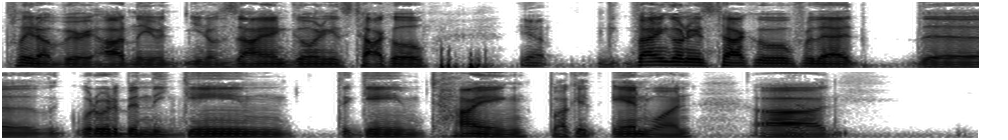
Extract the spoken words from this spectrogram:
played out very oddly. You know, Zion going against Taco. Yep. Zion going against Taco for that the what would have been the game the game tying bucket and one, uh,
